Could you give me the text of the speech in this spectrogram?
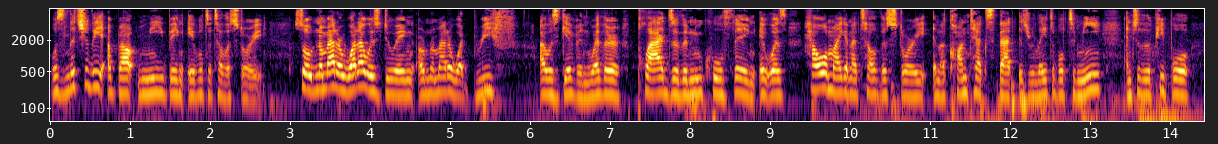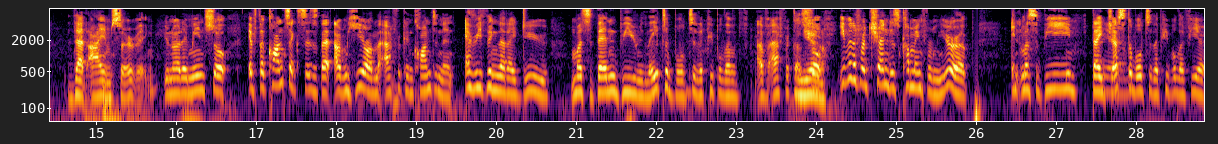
was literally about me being able to tell a story. So no matter what I was doing or no matter what brief I was given, whether plaids are the new cool thing, it was how am I going to tell this story in a context that is relatable to me and to the people that I am serving. You know what I mean? So if the context is that I'm here on the African continent, everything that I do must then be relatable to the people of, of Africa. Yeah. So even if a trend is coming from Europe, it must be digestible to the people of here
